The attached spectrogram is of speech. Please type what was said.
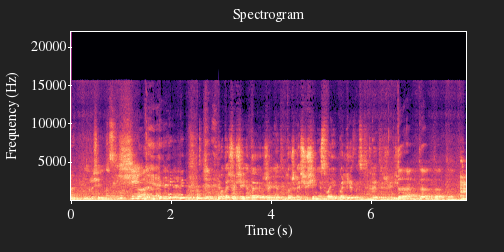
А? Извращенец? Восхищение. Вот ощущение, это, Женя, это тоже ощущение своей полезности для этой женщины. Да, да, да, да.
